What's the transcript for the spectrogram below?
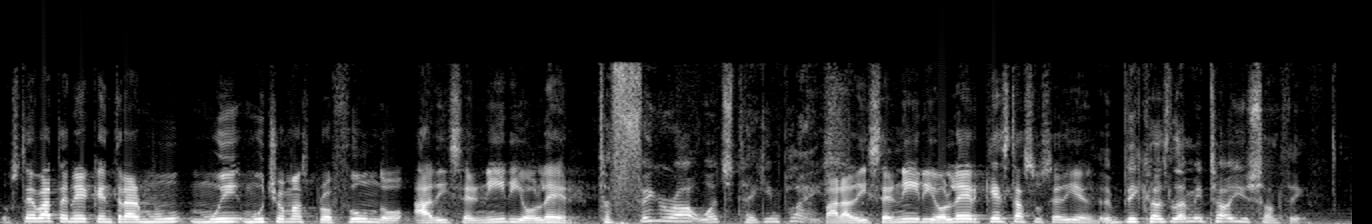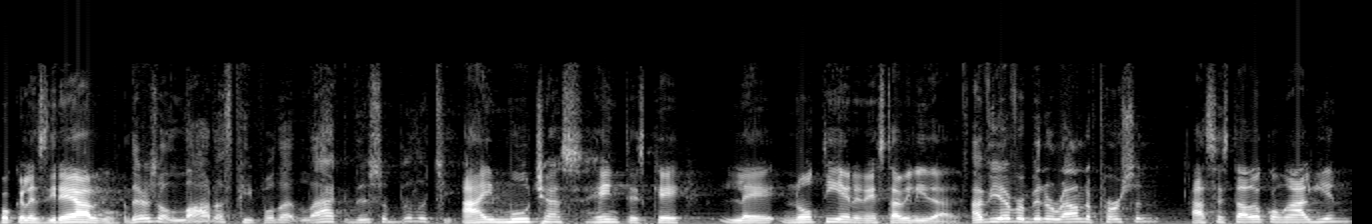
Usted va a tener que entrar mu- muy, mucho más profundo a discernir y oler, to figure out what's taking place. para discernir y oler qué está sucediendo. Because let me tell you something. Porque les diré algo, There's a lot of people that lack this ability. hay muchas gentes que le, no tienen esta habilidad. Have you ever been around a person ¿Has estado con alguien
